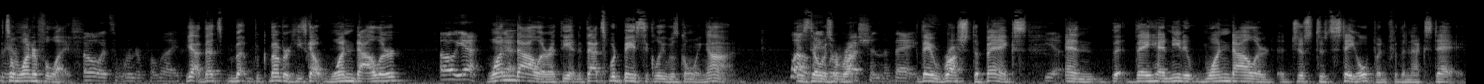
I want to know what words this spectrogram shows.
It's a Wonderful Life. Oh, it's a wonderful life. Yeah, that's remember he's got one dollar, Oh yeah. one yeah. at the end. That's what basically was going on. Well, there they was a rush in the bank. they rushed the banks Yeah. and th- they had needed one dollar just to stay open for the next day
